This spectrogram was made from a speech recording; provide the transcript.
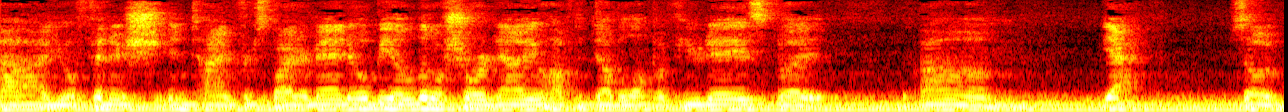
uh, you'll finish in time for Spider Man. It'll be a little short now. You'll have to double up a few days, but um, yeah. So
